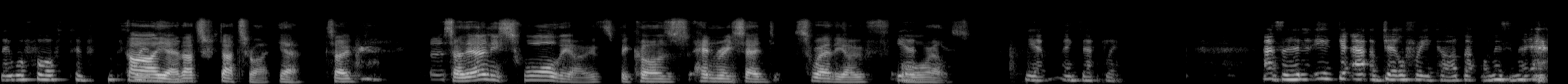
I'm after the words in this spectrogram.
They were forced to. Oh yeah, that's that's right. Yeah. So so they only swore the oaths because Henry said swear the oath yeah. or else. Yeah, exactly. That's a get out of jail free card, that one, isn't it?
